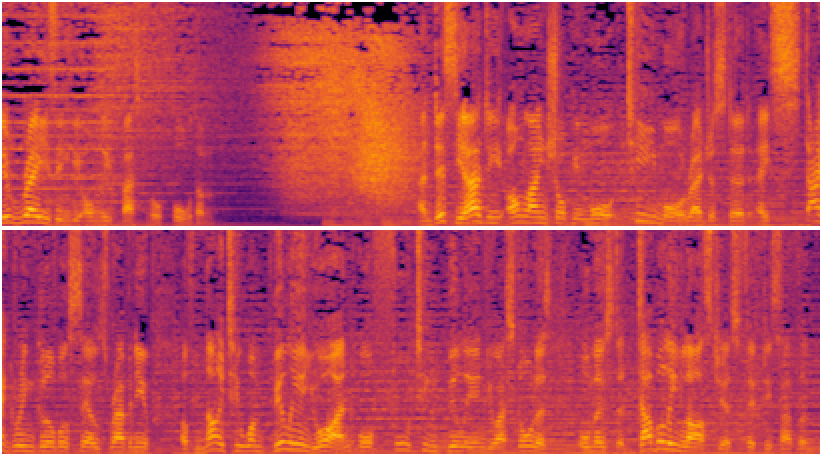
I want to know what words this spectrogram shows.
erasing the only festival for them. And this year, the online shopping mall Tmall registered a staggering global sales revenue of 91 billion yuan or 14 billion US dollars, almost doubling last year's 57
